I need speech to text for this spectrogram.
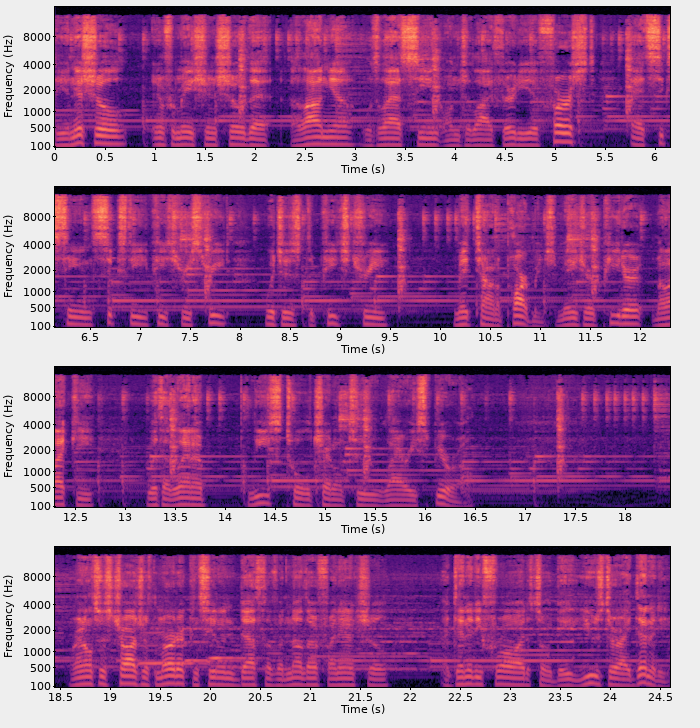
The initial information showed that Alanya was last seen on July 30th, first at 1660 Peachtree Street, which is the Peachtree Midtown Apartments. Major Peter Malecki with Atlanta Police told Channel 2 Larry Spruill. Reynolds is charged with murder, concealing the death of another, financial identity fraud, so they used her identity,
